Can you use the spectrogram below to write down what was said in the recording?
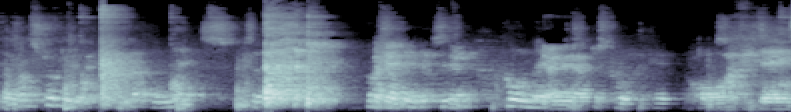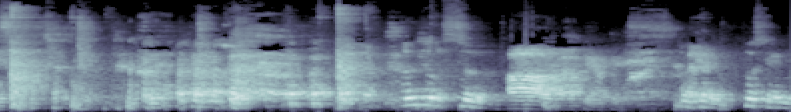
So I'm struggling with that the nets. So I'm Okay. struggling a bit. So if you call the net, Yeah, yeah, yeah. just call it. Okay. Oh, happy days. Only on a serve. ah, right, okay, okay. Okay. First game.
